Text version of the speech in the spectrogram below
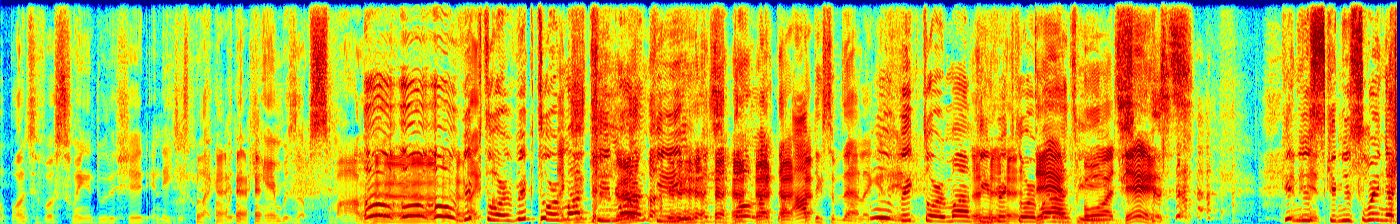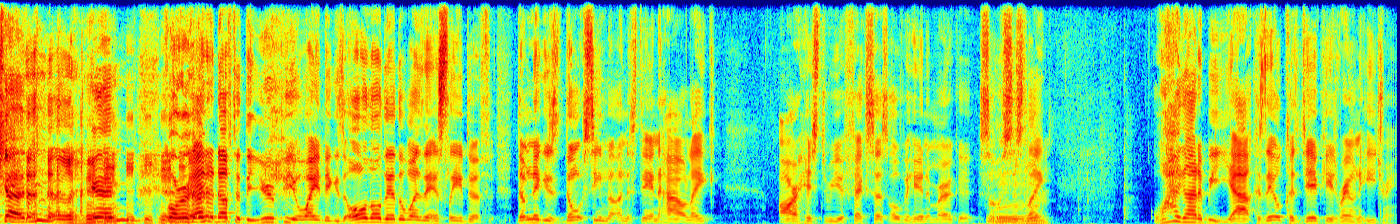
A bunch of us swinging through the shit, and they just like with the cameras up, smiling. oh, oh, oh, Victor, Victor, I just- monkey, monkey. I just don't like the optics of that. Like, Ooh, and- and- Victor, monkey, Victor, dance, monkey. boy, dance. Can you can you swing again? again? For Bad enough that the European white niggas, although they're the ones that enslaved us, them niggas don't seem to understand how like our history affects us over here in America. So it's just mm-hmm. like, why I gotta be yeah? Because they because JFK is right on the E train,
